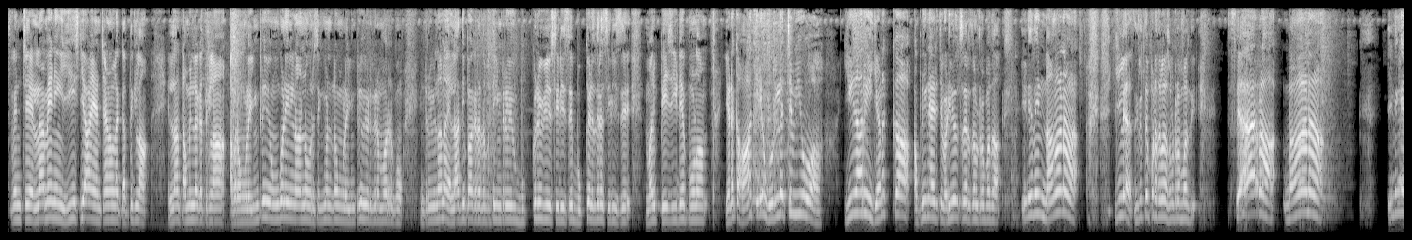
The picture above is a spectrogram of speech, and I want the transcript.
ஃப்ரெஞ்சு எல்லாமே நீங்கள் ஈஸியாக என் சேனலில் கற்றுக்கலாம் எல்லாம் தமிழில் கற்றுக்கலாம் அப்புறம் உங்களை இன்டர்வியூ உங்களையும் நான் ஒரு செக்மெண்ட்டில் உங்களை இன்டர்வியூ எடுக்கிற மாதிரி இருக்கும். இன்டர்வியூனா நான் எல்லாத்தையும் பார்க்குறத பற்றி interview book review series book எழுதுகிற சீரீஸு இந்த மாதிரி பேசிக்கிட்டே போகலாம் எனக்கு ஆத்திரியம் ஒரு லட்சம் வியூவா யாரு எனக்கா? அப்படின்னு ஆயிடுச்சு. வடிவேல் சார் சொல்கிற மாதிரி தான். எனதே நானா? இல்லை சிறுத்தை படத்தில் சொல்கிற மாதிரி. சேரா நானா? என்னங்க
